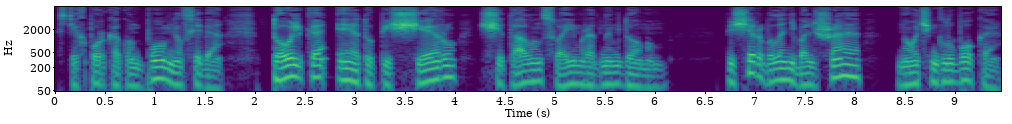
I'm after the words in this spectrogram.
С тех пор, как он помнил себя, только эту пещеру считал он своим родным домом. Пещера была небольшая, но очень глубокая.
